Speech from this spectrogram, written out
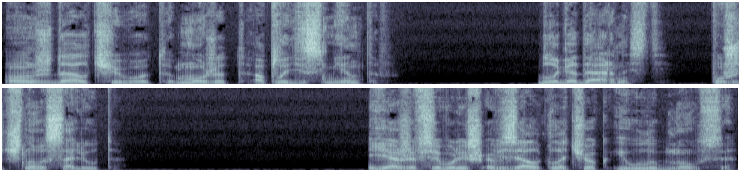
Он ждал чего-то, может, аплодисментов? Благодарности? Пушечного салюта? Я же всего лишь взял клочок и улыбнулся.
